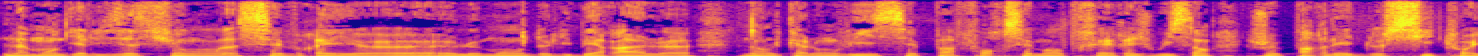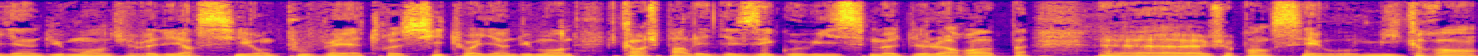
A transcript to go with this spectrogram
la mondialisation, euh, c'est vrai, euh, le monde libéral euh, dans lequel on vit, c'est pas forcément très réjouissant. Je parlais de citoyens du monde. Je veux dire, si on pouvait être citoyen du monde, quand je parlais des égoïsmes de l'Europe, euh, je pensais aux migrants.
